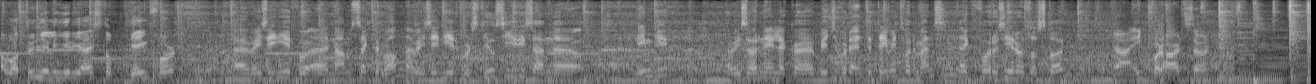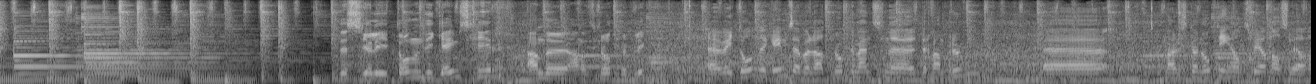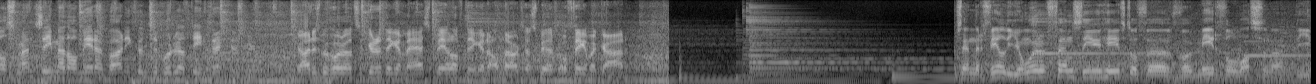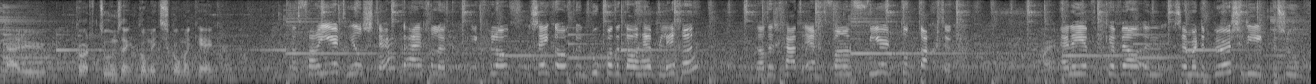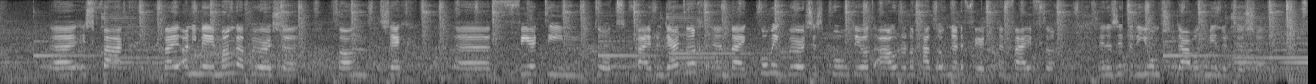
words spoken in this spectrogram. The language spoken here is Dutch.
Wat doen jullie hier juist op Gameforce? Eh, wij zijn hier voor, eh, namens Sector One en wij zijn hier voor SteelSeries en eh Game Gear. En wij zorgen eigenlijk eh, een beetje voor de entertainment voor de mensen, like voor Heroes of Storm. Ja, ik voor Hearthstone. Dus jullie tonen die games hier aan, de, aan het grote publiek. Eh, wij tonen de games en we laten ook de mensen eh, ervan proeven. Eh, maar ze kunnen ook tegen ons spelen als ze willen. Als mensen zijn met al meer ervaring kunnen ze bijvoorbeeld tegen Trechter spelen. Ja, dus bijvoorbeeld ze kunnen tegen mij spelen of tegen de andere Hearthstone spelers of tegen elkaar. Zijn er veel jongere fans die u heeft of eh, voor meer volwassenen die naar uw cartoons en comics komen kijken? Dat varieert heel sterk eigenlijk. Ik geloof zeker ook het boek wat ik al heb liggen. Dat is, gaat echt van 4 tot 80. En ik heb wel een, zeg maar, de beurzen die ik bezoek, eh, is vaak bij anime en manga beurzen van zeg eh 14 tot 35. En bij comicbeurzen is het bijvoorbeeld heel wat ouder, dan gaat het ook naar de 40 en 50. En dan zitten de jongsten daar wat minder tussen.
